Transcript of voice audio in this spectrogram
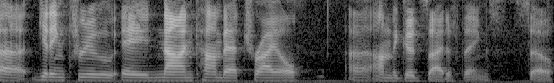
uh, getting through a non-combat trial uh, on the good side of things. So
